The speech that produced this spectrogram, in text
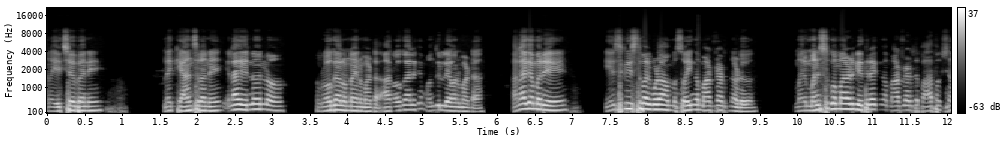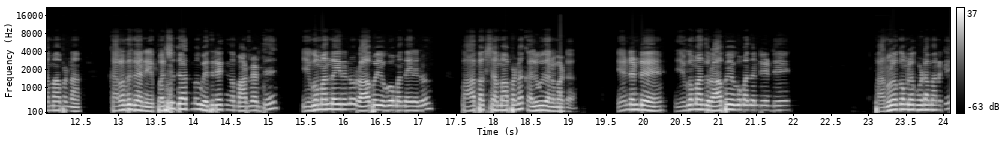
హెచ్ఐవి అని ఇలా క్యాన్సర్ అని ఇలా ఎన్నో ఎన్నో రోగాలు ఉన్నాయన్నమాట ఆ రోగాలకి మందులు లేవన్నమాట. అలాగే మరి యేసుక్రీస్తు వారు కూడా స్వయంగా మాట్లాడుతున్నాడు. మరి మనిషి కుమారుడికి వ్యతిరేకంగా మాట్లాడితే పాప క్షమాపణ కలదు కానీ పరిశుద్ధాత్మకు వ్యతిరేకంగా మాట్లాడితే యుగమందైనను రాబోయే యుగమందైనను పాప క్షమాపణ కలుగుదనమాట ఏంటంటే యుగమందు రాబోయే యుగమంది అంటే ఏంటి? పరలోకంలో కూడా మనకి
